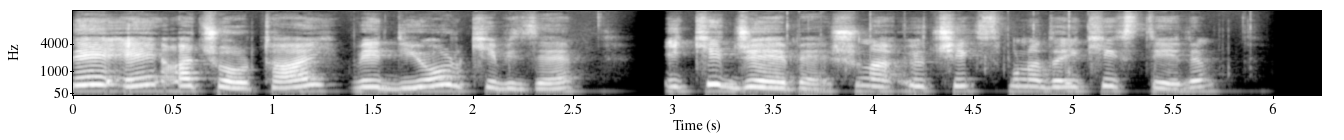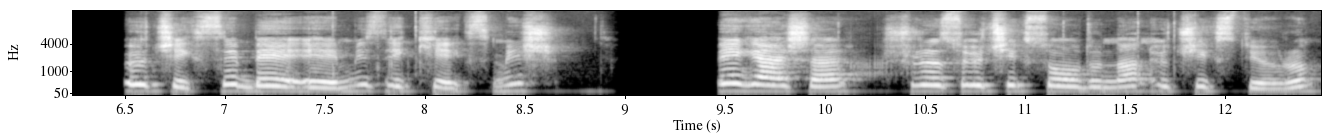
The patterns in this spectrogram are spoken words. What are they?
DE açıortay ve diyor ki bize 2CB şuna 3x buna da 2x diyelim. 3x ise BE'miz 2x'miş. Ve gençler şurası 3x olduğundan 3x diyorum.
